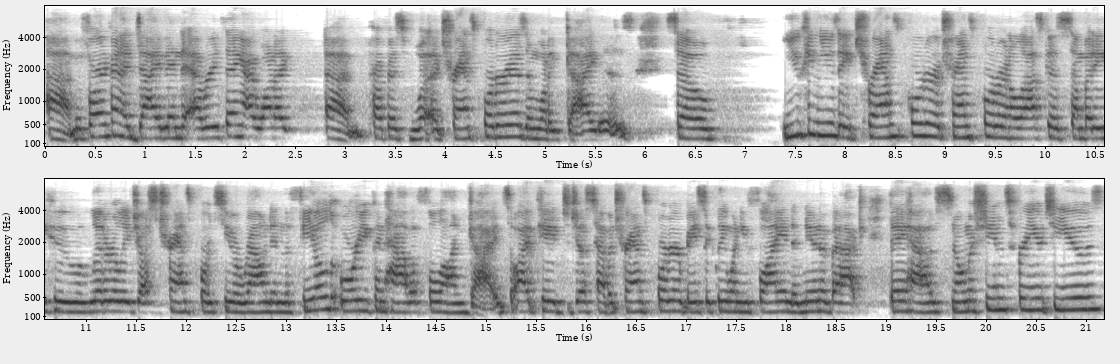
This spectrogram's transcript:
Um, before I kind of dive into everything, I want to um, preface what a transporter is and what a guide is. So you can use a transporter. A transporter in Alaska is somebody who literally just transports you around in the field, or you can have a full on guide. So I paid to just have a transporter. Basically, when you fly into Nunivak, they have snow machines for you to use.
